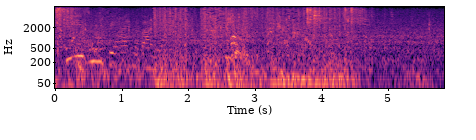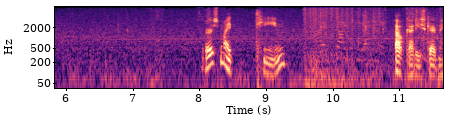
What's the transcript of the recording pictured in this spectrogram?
Please move behind the barrier. Where's my team? Oh god, you scared me.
